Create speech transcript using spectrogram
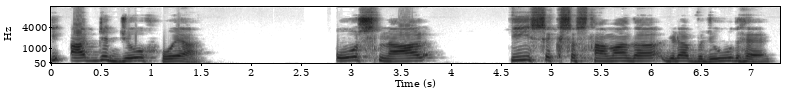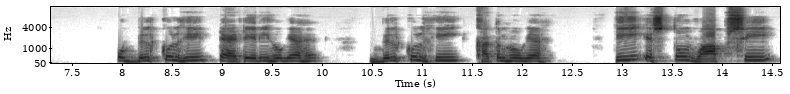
ਕਿ ਅੱਜ ਜੋ ਹੋਇਆ, ਉਸ ਨਾਲ ਕੀ ਸਿੱਖ ਸੰਸਥਾਵਾਂ ਦਾ ਜਿਹੜਾ ਵਜੂਦ ਹੈ, ਉਹ ਬਿਲਕੁਲ ਹੀ ਟੈਟੇਰੀ ਹੋ ਗਿਆ ਹੈ, ਬਿਲਕੁਲ ਹੀ ਖਤਮ ਹੋ ਗਿਆ ਹੈ। ਕੀ ਇਸ ਤੋਂ ਵਾਪਸੀ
